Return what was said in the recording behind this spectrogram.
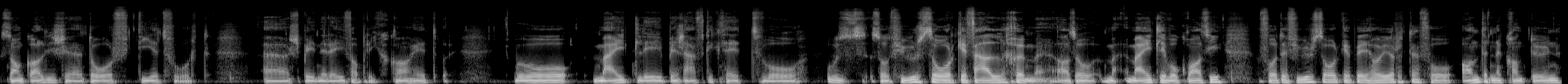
St. Gallischen Dorf Dietfurt eine Spinnereifabrik hatte, wo Mädchen beschäftigt hat, die aus so Fürsorgefällen kommen. Also Mädchen, die quasi von den Fürsorgebehörden von anderen Kantonen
